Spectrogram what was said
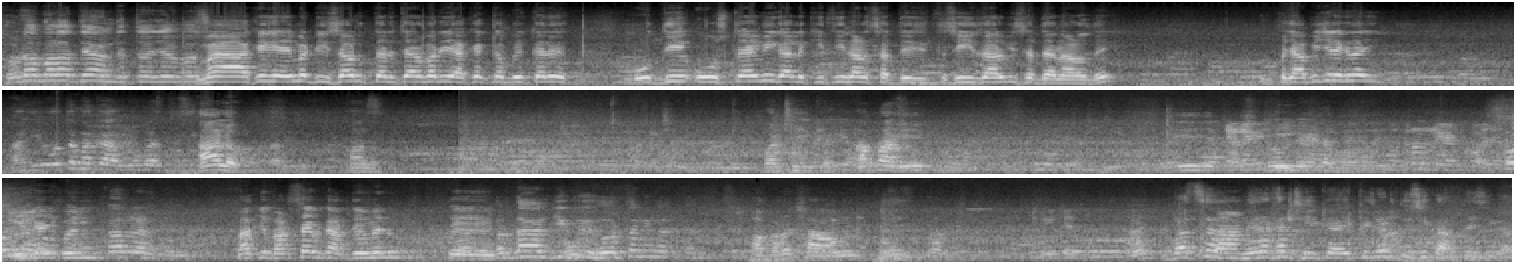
ਥੋੜਾ ਬੜਾ ਧਿਆਨ ਦਿੱਤਾ ਜਾਵੇ ਮੈਂ ਆ ਕੇ ਗਿਆ ਜੀ, ਮੈਂ ਡੀ ਸਾਹਿਬ ਨੂੰ ਤਿੰਨ ਚਾਰ ਵਾਰੀ ਆ ਕੇ ਕਦੇ ਕਦੇ ਮੋਦੀ ਉਸ ਟਾਈਮ ਹੀ ਗੱਲ ਕੀਤੀ ਨਾਲ ਸੱਦੇ ਸੀ ਤਹਿਸੀਲਦਾਰ ਵੀ ਸੱਦਿਆ ਨਾਲ ਉਹਦੇ। ਪੰਜਾਬੀ ਚ ਲਿਖਣਾ ਜੀ? ਹਾਂਜੀ ਉਹ ਤਾਂ ਮੈਂ ਕਰ ਲੂ ਬਸ ਤੁਸੀਂ ਆ ਲਓ। ਆ ਲਓ। ਬਸ ਠੀਕ ਹੈ। ਆਪਾਂ ਠੀਕ ਹੈ। ਜੀ। ਕੋਈ ਨਹੀਂ ਬਾਕੀ WhatsApp ਕਰ ਦਿਓ ਮੈਨੂੰ ਤੇ ਪ੍ਰਧਾਨ ਜੀ ਕੋਈ ਹੋਰ ਤਾਂ ਨਹੀਂ ਗੱਲ ਕਰ ਆਪਾਂ ਸ਼ਾਮ ਨੂੰ ਬਸ ਮੇਰਾ ਖਿਆਲ ਠੀਕ ਹੈ ਇੱਕ ਜਿਹੜੀ ਤੁਸੀਂ ਕਰਦੇ ਸੀ ਗੱਲ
